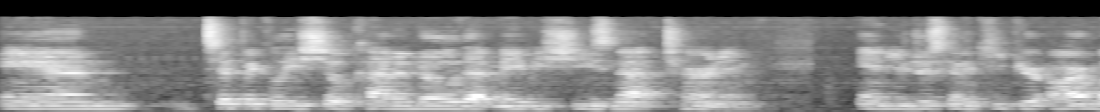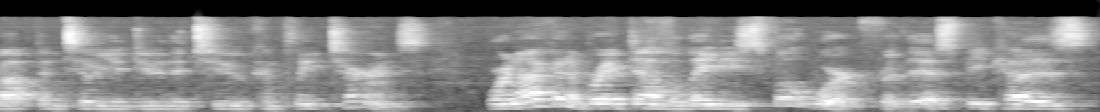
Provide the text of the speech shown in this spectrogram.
and typically she'll kind of know that maybe she's not turning. And you're just going to keep your arm up until you do the two complete turns. We're not going to break down the lady's footwork for this because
